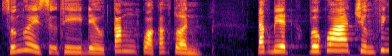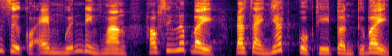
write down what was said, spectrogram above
số người dự thi đều tăng qua các tuần. Đặc biệt, vừa qua trường vinh dự của em Nguyễn Đình Hoàng, học sinh lớp 7, đạt giải nhất cuộc thi tuần thứ 7.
